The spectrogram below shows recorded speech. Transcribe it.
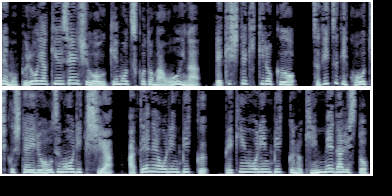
でもプロ野球選手を受け持つことが多いが、歴史的記録を次々構築している大相撲力士やアテネオリンピック、北京オリンピックの金メダリスト、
